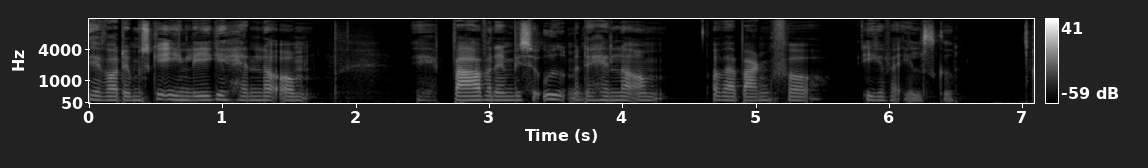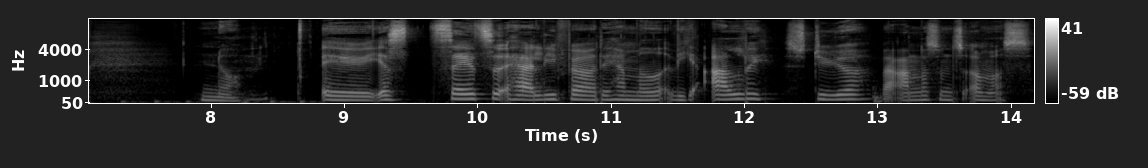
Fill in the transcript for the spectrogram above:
Øh, hvor det måske egentlig ikke handler om øh, bare, hvordan vi ser ud, men det handler om at være bange for ikke at være elsket. Nå. Øh, jeg sagde til her lige før det her med, at vi kan aldrig styre, hvad andre synes om os.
